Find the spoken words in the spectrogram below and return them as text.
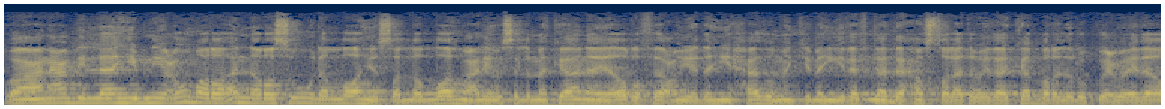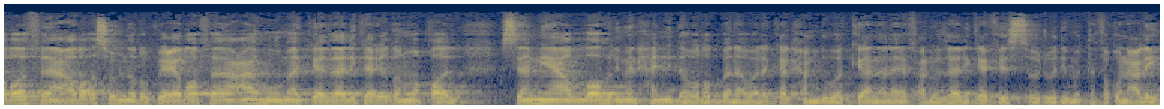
وعن عبد الله بن عمر أن رسول الله صلى الله عليه وسلم كان يرفع يديه حذو منكبيه إذا افتتح الصلاة وإذا كبر للركوع وإذا رفع رأسه من الركوع رفعهما كذلك أيضا وقال سمع الله لمن حمده ربنا ولك الحمد وكان لا يفعل ذلك في السجود. متفق عليه.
